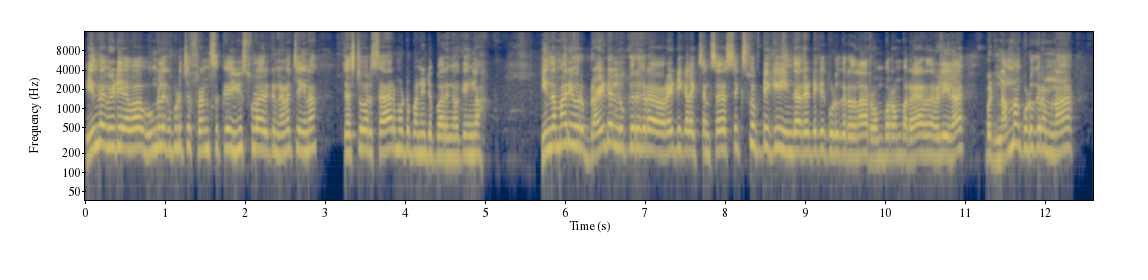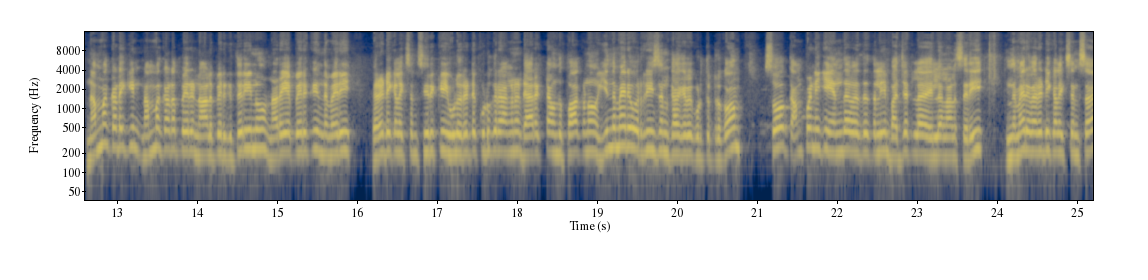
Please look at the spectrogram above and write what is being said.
இந்த வீடியோவை உங்களுக்கு பிடிச்ச ஃப்ரெண்ட்ஸுக்கு யூஸ்ஃபுல்லாக இருக்குன்னு நினச்சிங்கன்னா ஜஸ்ட் ஒரு ஷேர் மட்டும் பண்ணிட்டு பாருங்கள் ஓகேங்களா இந்த மாதிரி ஒரு பிரைடல் லுக் இருக்கிற வெரைட்டி கலெக்ஷன்ஸை சிக்ஸ் ஃபிஃப்டிக்கு இந்த ரேட்டுக்கு கொடுக்கறதுலாம் ரொம்ப ரொம்ப ரேர் தான் வெளியில். பட் நம்ம கொடுக்குறோம்னா நம்ம கடைக்கு நம்ம கடை பேர் நாலு பேருக்கு தெரியணும். நிறைய பேருக்கு இந்த மாதிரி வெரைட்டி கலெக்ஷன்ஸ் இருக்குது இவ்வளோ ரேட்டு கொடுக்குறாங்கன்னு டேரெக்டாக வந்து பார்க்கணும். இந்த மாதிரி ஒரு ரீசனுக்காகவே கொடுத்துட்ருக்கோம் ஸோ கம்பெனிக்கு எந்த விதத்துலையும் பட்ஜெட்டில் இல்லைனாலும் சரி இந்த மாதிரி வெரைட்டி கலெக்ஷன்ஸை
